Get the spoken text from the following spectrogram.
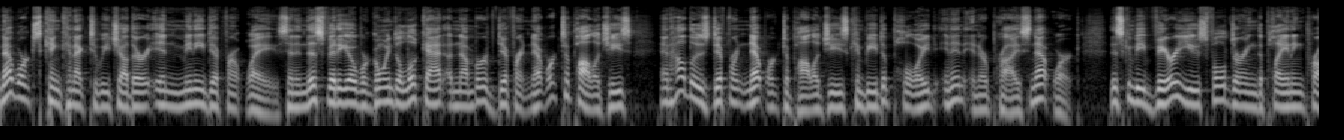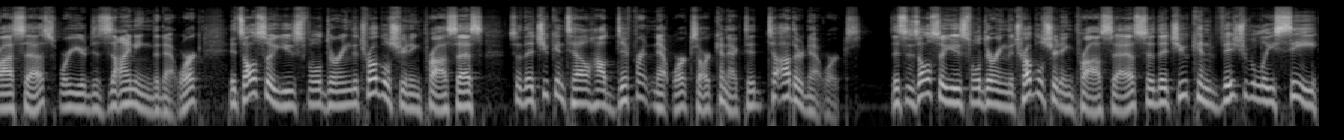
Networks can connect to each other in many different ways, and in this video, we're going to look at a number of different network topologies and how those different network topologies can be deployed in an enterprise network. This can be very useful during the planning process where you're designing the network. It's also useful during the troubleshooting process so that you can tell how different networks are connected to other networks. This is also useful during the troubleshooting process so that you can visually see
